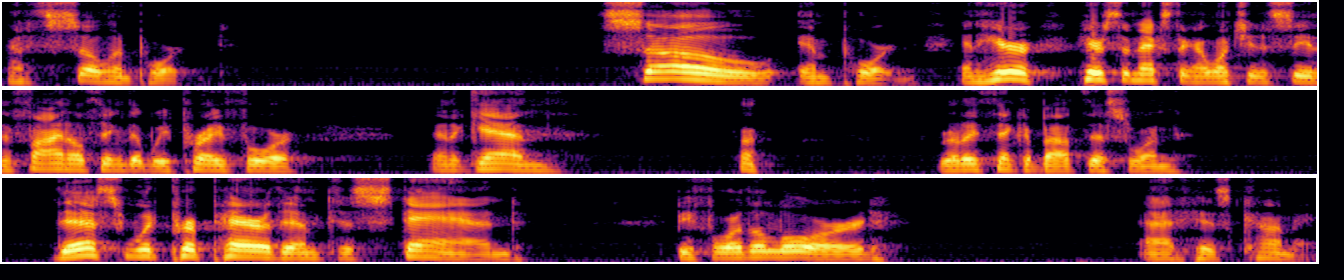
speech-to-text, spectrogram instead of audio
That's so important. So important. And here, here's the next thing I want you to see, the final thing that we pray for. And again, really think about this one. This would prepare them to stand before the Lord at his coming.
